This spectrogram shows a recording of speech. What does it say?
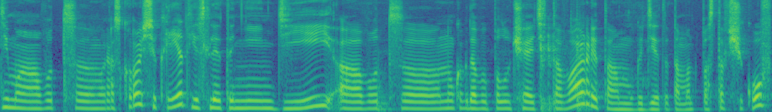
Дима, а вот э, раскрой секрет, если это не NDA, а вот, э, ну, когда вы получаете товары там где-то там от поставщиков,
